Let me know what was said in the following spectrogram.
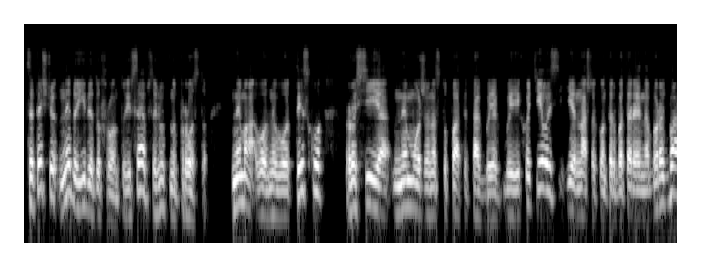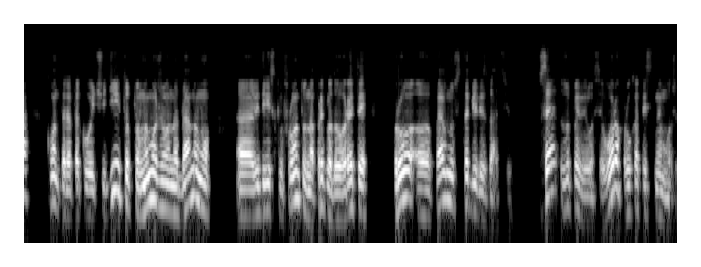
Це те, що не доїде до фронту, і все абсолютно просто. Нема вогневого тиску. Росія не може наступати так, би як би їй хотілося. Є наша контрбатарейна боротьба, контратакуючі дії. Тобто, ми можемо на даному е, відрізку фронту, наприклад, говорити про е, певну стабілізацію. Все зупинилося. Ворог рухатись не може.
